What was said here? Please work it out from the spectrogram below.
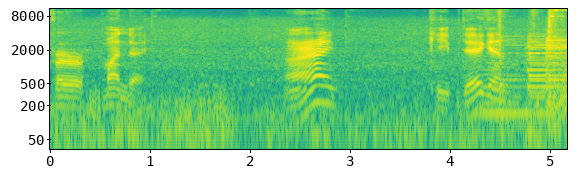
for Monday. All right, keep digging.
